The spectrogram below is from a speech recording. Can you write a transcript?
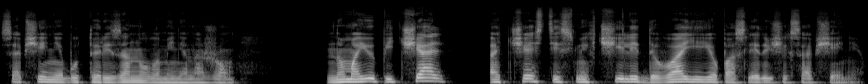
Сообщение будто резануло меня ножом, но мою печаль отчасти смягчили два ее последующих сообщения.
